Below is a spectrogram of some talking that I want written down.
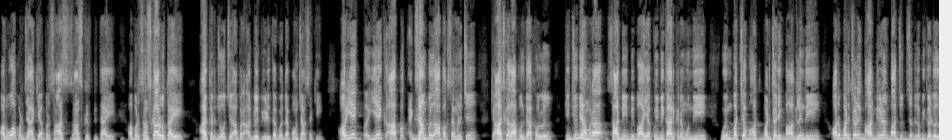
और वो अपर जाके अपर संस्कृति थाई अपर संस्कार होताई आतर जो चे अपर अगली पीढ़ी तक वो पहुँचा सकी। और ये ये आप एग्ज़ाम्पल आप समझ कि आजकल आप देखो कि जो भी हमारा शादी, विवाह या कोई भी कार्यक्रम होंगी वो बच्चा बहुत बढ़ चढ़ी भाग लेंदी, और बढ़ चढ़ी भाग लेने के बाद जुद जुद कभी गडल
